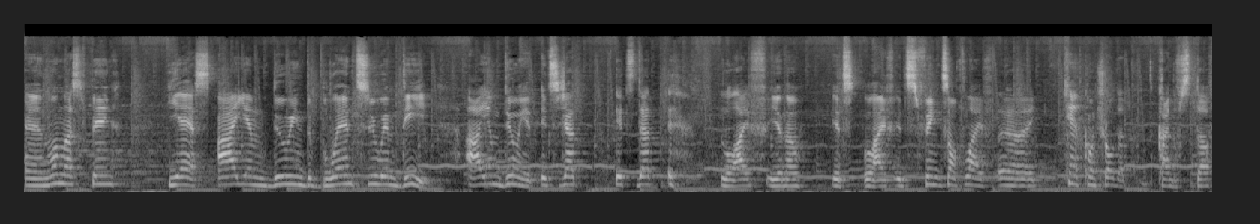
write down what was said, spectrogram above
And one last thing. Yes, I am doing the Blend 2MD. I am doing it. It's just, it's that life, you know. It's life. It's things of life. Uh, I can't control that kind of stuff.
